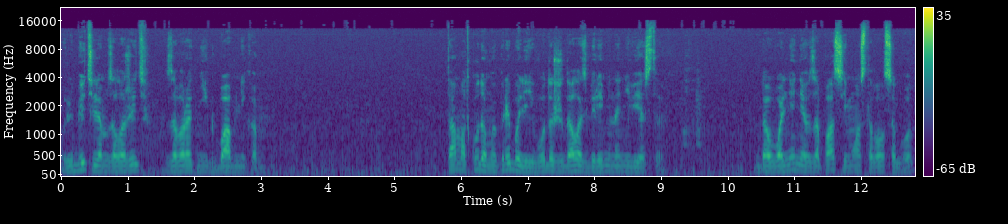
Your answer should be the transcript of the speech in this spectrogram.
любителем заложить за воротник бабником. Там, откуда мы прибыли, его дожидалась беременная невеста. До увольнения в запас ему оставался год.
